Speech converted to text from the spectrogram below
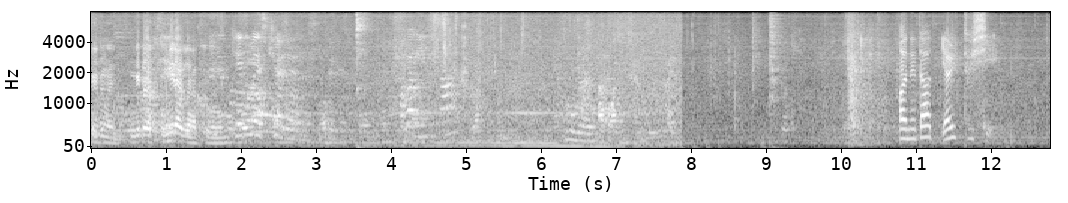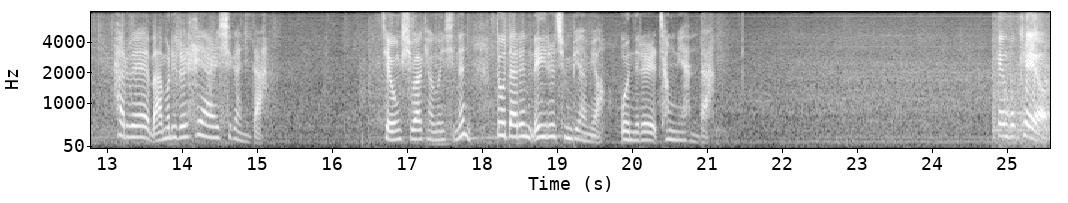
개그는 이게 내가 붐이라고 하잖아 붐. 개그맨 시켜야 돼. 어느덧 12시. 하루의 마무리를 해야 할 시간이다. 재홍 씨와 경은 씨는 또 다른 내일을 준비하며 오늘을 정리한다. 행복해요.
